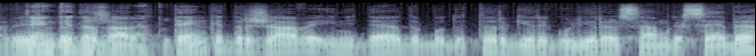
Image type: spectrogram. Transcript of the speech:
Veš, tenke, da, države, da, tenke države in idejo, da bodo trgi regulirali samega sebe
